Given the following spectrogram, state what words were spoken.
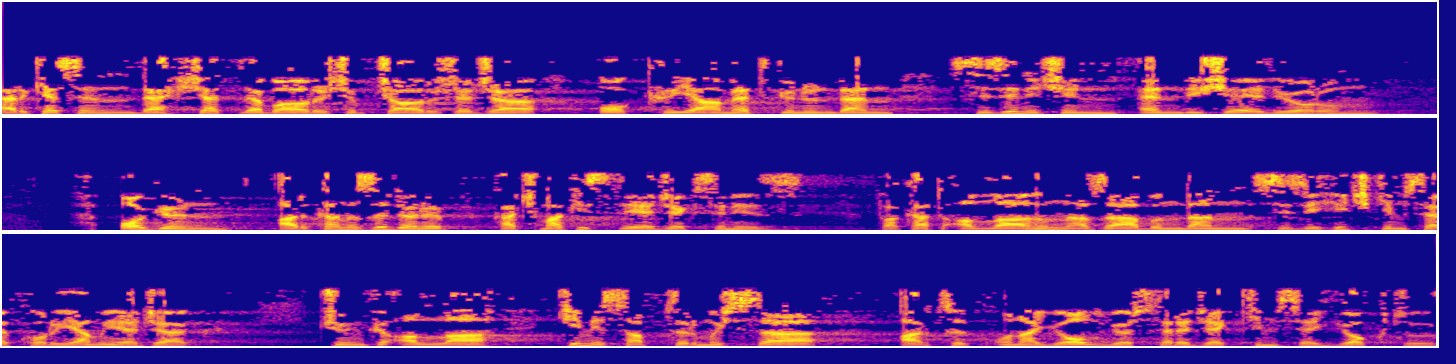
Herkesin dehşetle bağırışıp çağrışacağı o kıyamet gününden sizin için endişe ediyorum. O gün arkanızı dönüp kaçmak isteyeceksiniz. Fakat Allah'ın azabından sizi hiç kimse koruyamayacak. Çünkü Allah kimi saptırmışsa artık ona yol gösterecek kimse yoktur.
